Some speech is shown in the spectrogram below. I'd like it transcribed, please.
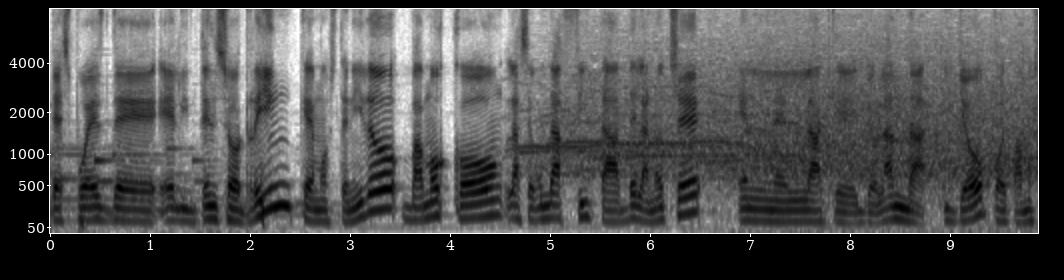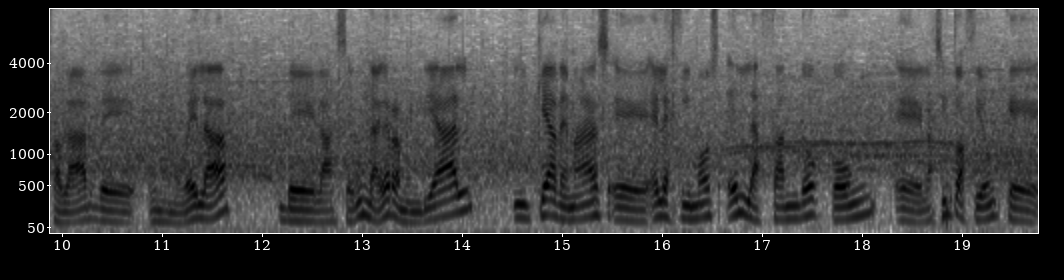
Después del intenso ring que hemos tenido, vamos con la segunda cita de la noche en la que Yolanda y yo pues vamos a hablar de una novela de la Segunda Guerra Mundial y que además eh, elegimos enlazando con eh, la situación que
